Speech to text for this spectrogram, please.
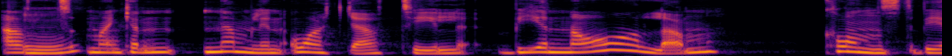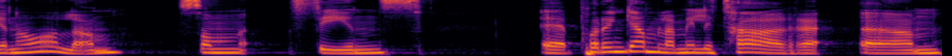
Att mm. man kan nämligen åka till biennalen konstbiennalen som finns eh, på den gamla militära ön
